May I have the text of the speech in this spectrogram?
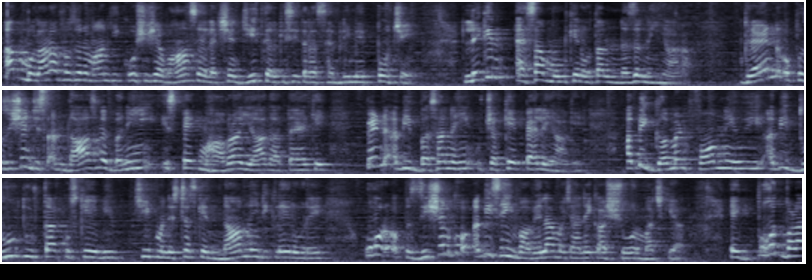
اب مولانا فضل الرحمان کی کوشش ہے وہاں سے الیکشن جیت کر کسی طرح اسمبلی میں پہنچیں، لیکن ایسا ممکن ہوتا نظر نہیں آ رہا۔ گرینڈ اپوزیشن جس انداز میں بنی، اس پہ ایک محاورہ یاد آتا ہے کہ پنڈ ابھی بسا نہیں، اچکے پہلے آگے ابھی گورنمنٹ فارم نہیں ہوئی، ابھی دور دور تک اس کے ابھی چیف منسٹرز کے نام نہیں ڈکلیئر ہو رہے۔ اور اپوزیشن کو ابھی سے ہی واویلا مچانے کا شور مچ گیا۔ ایک بہت بڑا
